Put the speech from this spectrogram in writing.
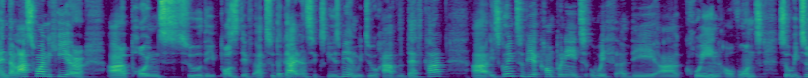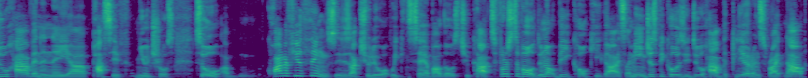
And the last one here uh, points to the positive, uh, to the guidance, excuse me, and we do have the death card. Uh, it's going to be accompanied with uh, the uh, Queen of Wands. So we do have an, an a uh, passive neutrals. So um, quite a few things it is actually what we can say about those two cards. First of all do not be cocky guys. I mean just because you do have the clearance right now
